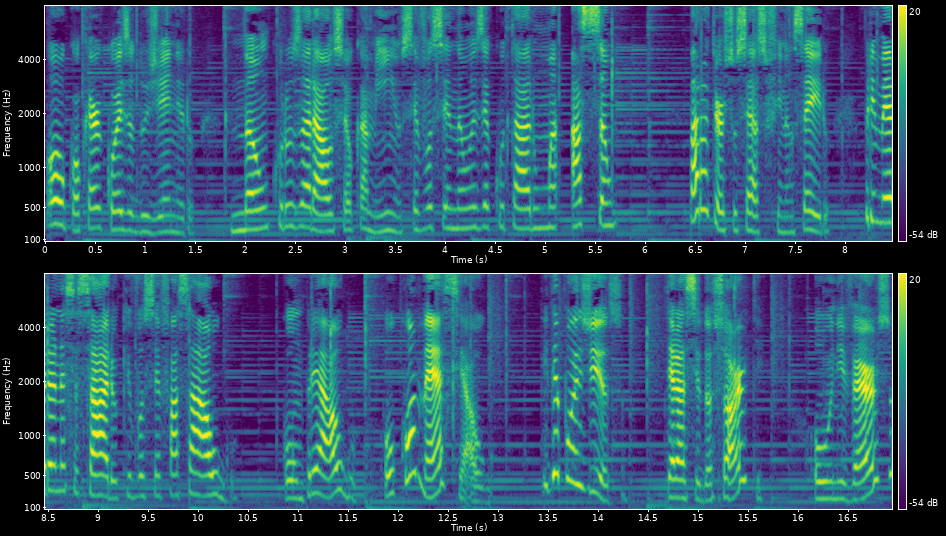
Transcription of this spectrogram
ou qualquer coisa do gênero não cruzará o seu caminho se você não executar uma ação. Para ter sucesso financeiro, primeiro é necessário que você faça algo, compre algo ou comece algo. E depois disso, terá sido a sorte, o universo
